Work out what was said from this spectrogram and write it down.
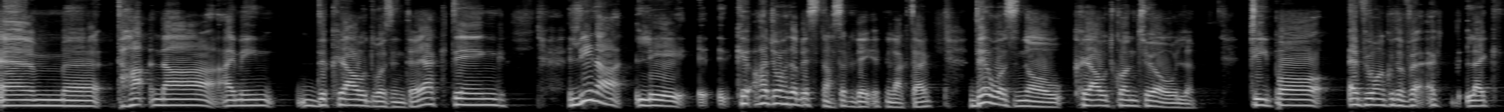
Dħaqna, I mean the crowd was interacting. Jiena li ħaġa waħda biss naħseb li dejqitni l-aktar, there was no crowd control. tipo everyone could have like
